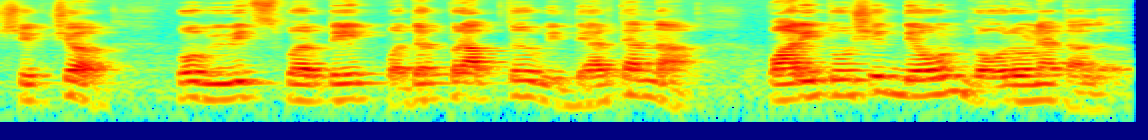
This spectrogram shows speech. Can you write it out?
शिक्षक व विविध स्पर्धेत पदकप्राप्त विद्यार्थ्यांना पारितोषिक देऊन गौरवण्यात आलं.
